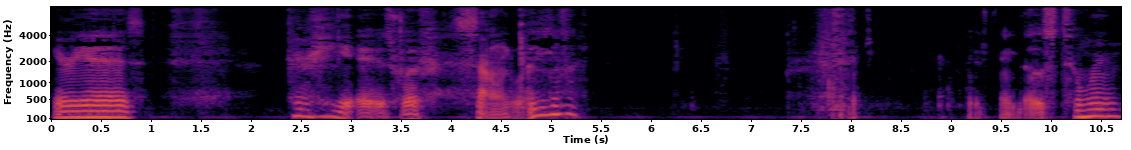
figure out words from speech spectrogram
here he is. Here he is with Soundwave. Let's bring those two in.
